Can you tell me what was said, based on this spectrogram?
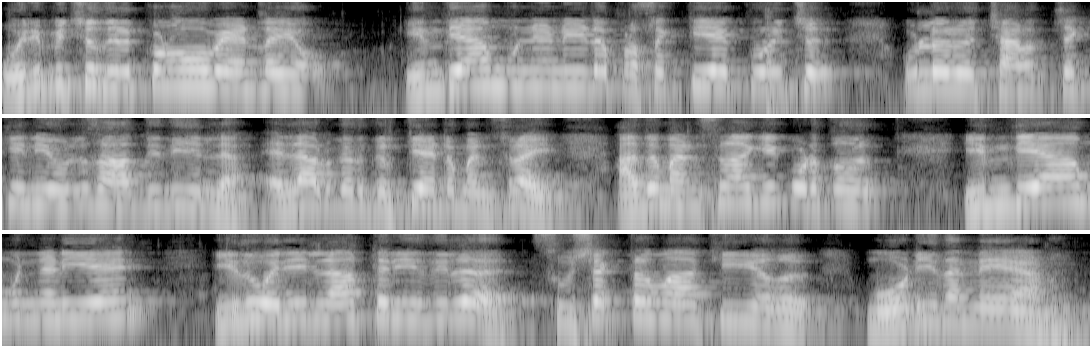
ഒരുമിച്ച് നിൽക്കണോ വേണ്ടയോ? ഇന്ത്യ മുന്നണിയുടെ പ്രസക്തിയെക്കുറിച്ച് ഉള്ളൊരു ചർച്ചയ്ക്ക് ഇനി ഒരു സാധ്യതയില്ല. എല്ലാവർക്കും അത് കൃത്യമായിട്ട് മനസ്സിലായി. അത് മനസ്സിലാക്കി കൊടുത്തത് ഇന്ത്യ മുന്നണിയെ ഇതുവരില്ലാത്ത രീതിയിൽ സുശക്തമാക്കിയത് മോഡി തന്നെയാണ്.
